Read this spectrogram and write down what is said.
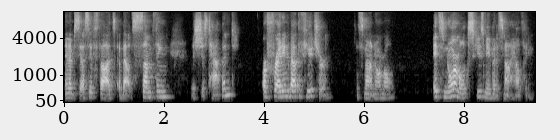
and obsessive thoughts about something that's just happened or fretting about the future. It's not normal. It's normal, excuse me, but it's not healthy.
